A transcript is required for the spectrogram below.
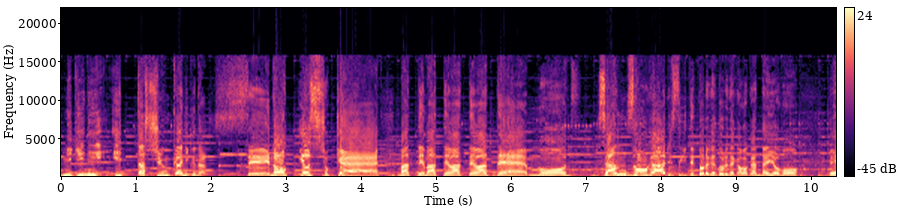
う。右に行った瞬間に行くんだ。せーのよし、オッケー待って待って待って待ってもう、残像がありすぎてどれがどれだかわかんないよ、もう。え？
